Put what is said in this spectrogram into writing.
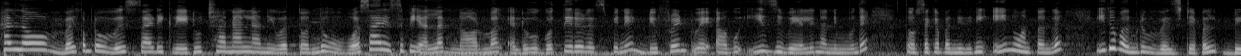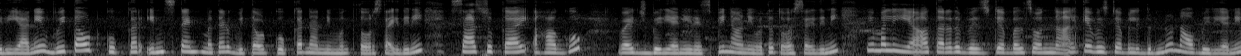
ಹಲೋ ವೆಲ್ಕಮ್ ಟು ವಿಸ್ ಸಾಡಿ ಕ್ರಿಯೇಟಿವ್ ಚಾನಲ್ ನಾನು ಇವತ್ತೊಂದು ಹೊಸ ರೆಸಿಪಿ ಅಲ್ಲ ನಾರ್ಮಲ್ ಎಲ್ರಿಗೂ ಗೊತ್ತಿರೋ ರೆಸಿಪಿನೇ ಡಿಫ್ರೆಂಟ್ ವೇ ಹಾಗೂ ಈಸಿ ವೇಯಲ್ಲಿ ನಾನು ನಿಮ್ಮ ಮುಂದೆ ತೋರ್ಸೋಕ್ಕೆ ಬಂದಿದ್ದೀನಿ. ಏನು ಅಂತಂದರೆ, ಇದು ಬಂದ್ಬಿಟ್ಟು vegetable biryani without cooker instant method without cooker ನಾನು ನಿಮ್ಮ ಮುಂದೆ ತೋರಿಸ್ತಾ ಇದ್ದೀನಿ. ಸಾಸುಕಾಯಿ ಹಾಗೂ ವೆಜ್ ಬಿರಿಯಾನಿ ರೆಸಿಪಿ ನಾನು ಇವತ್ತು ತೋರಿಸ್ತಾ ಇದ್ದೀನಿ. ನಿಮ್ಮಲ್ಲಿ ಯಾವ ಥರದ ವೆಜಿಟೇಬಲ್ಸ್ ಒಂದು ನಾಲ್ಕೇ ವೆಜಿಟೇಬಲ್ ಇದ್ರೂ ನಾವು ಬಿರಿಯಾನಿ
